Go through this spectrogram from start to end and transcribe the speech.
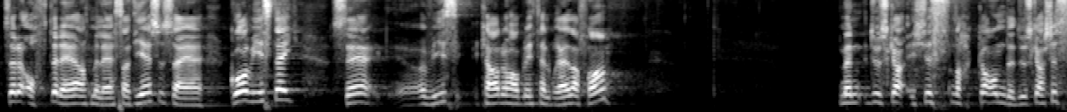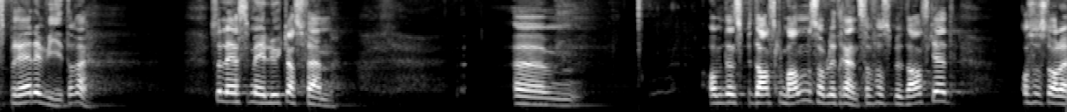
så er det ofte det at vi leser at Jesus sier, 'Gå og vis deg. Se, og vis hva du har blitt helbredet fra.' Men du skal ikke snakke om det. Du skal ikke spre det videre så leser vi i Lukas 5 um, om den spedalske mannen som har blitt rensa for spedalskhet. Og så står det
